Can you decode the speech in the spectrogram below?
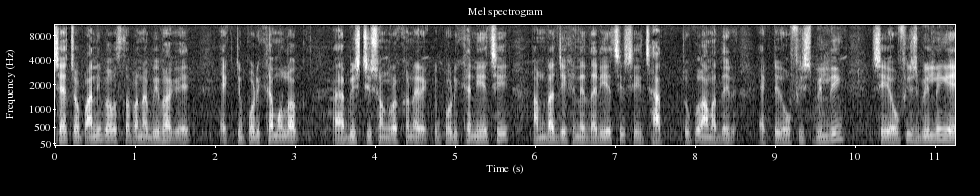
সেচ ও পানি ব্যবস্থাপনা বিভাগে একটি পরীক্ষামূলক বৃষ্টি সংরক্ষণের একটি পরীক্ষা নিয়েছি। আমরা যেখানে দাঁড়িয়েছি সেই ছাদটুকু আমাদের একটি অফিস বিল্ডিং। সেই অফিস বিল্ডিংয়ে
